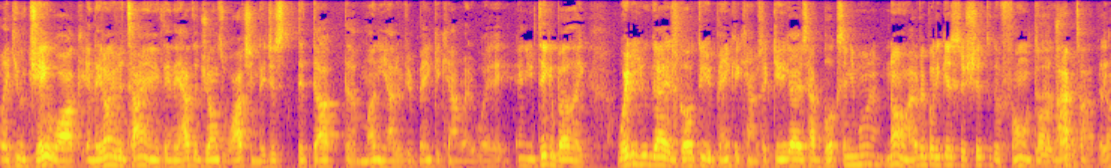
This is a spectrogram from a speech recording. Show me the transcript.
like you jaywalk, and they don't even tie anything. They have the drones watching. They just deduct the money out of your bank account right away. And you think about like where do you guys go through your bank accounts? Like, do you guys have books anymore? No, everybody gets their shit through their phone, through their Electronic, laptop. Like, yeah.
